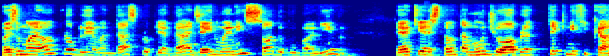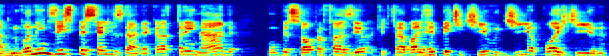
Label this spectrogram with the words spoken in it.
Mas o maior problema das propriedades, aí não é nem só do bubalino, é a questão da mão de obra tecnificada. Não vou nem dizer especializada, é aquela treinada com o pessoal para fazer aquele trabalho repetitivo dia após dia. Né?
